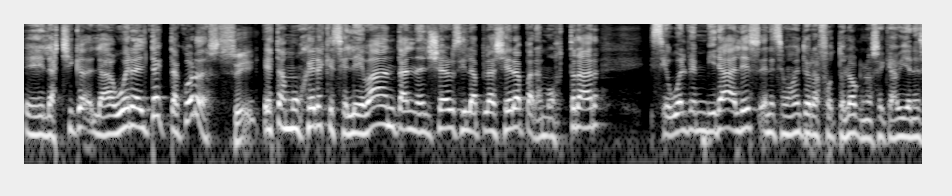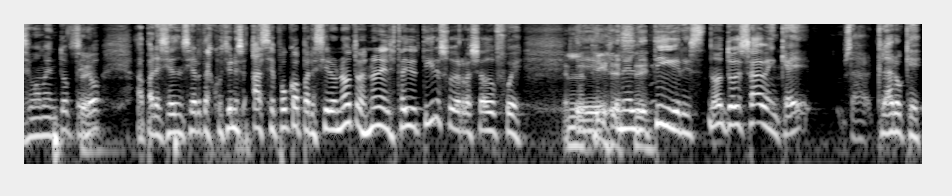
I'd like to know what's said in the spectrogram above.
Eh, las chicas, la güera del TEC, ¿te acuerdas? Sí. Estas mujeres que se levantan el jersey y la playera para mostrar se vuelven virales. En ese momento era Fotolog, no sé qué había en ese momento, pero aparecían ciertas cuestiones. Hace poco aparecieron otras, ¿no? En el Estadio Tigres o de Rayado fue. En, eh, el de Tigres, ¿no? Entonces saben que o sea, claro que,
